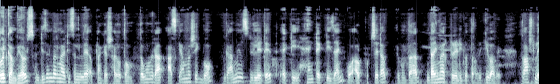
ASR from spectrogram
Welcome viewers design Bangla IT চ্যানেলে আপনাকে স্বাগতম। তো বন্ধুরা, আজকে আমরা শিখব গার্মেন্টস রিলেটেড একটি হ্যাংটেক ডিজাইন ও আউটপুট সেটআপ এবং তার ডাইমার্ক রেডি করতে হবে কীভাবে। তো আসলে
